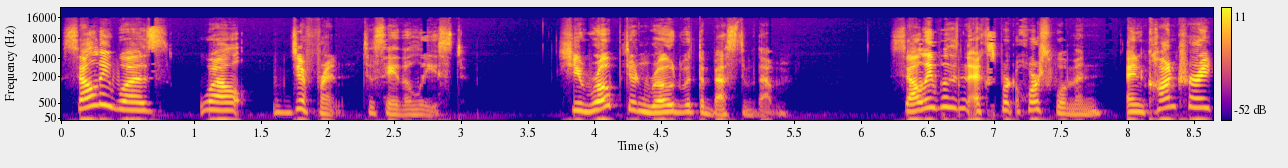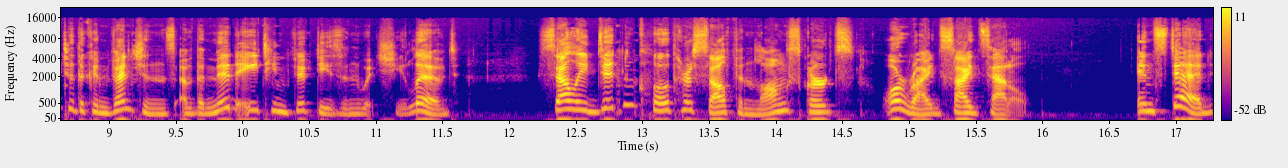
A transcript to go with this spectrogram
Sally was, well, different, to say the least. She roped and rode with the best of them. Sally was an expert horsewoman, and contrary to the conventions of the mid 1850s in which she lived, Sally didn't clothe herself in long skirts or ride side saddle. Instead,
